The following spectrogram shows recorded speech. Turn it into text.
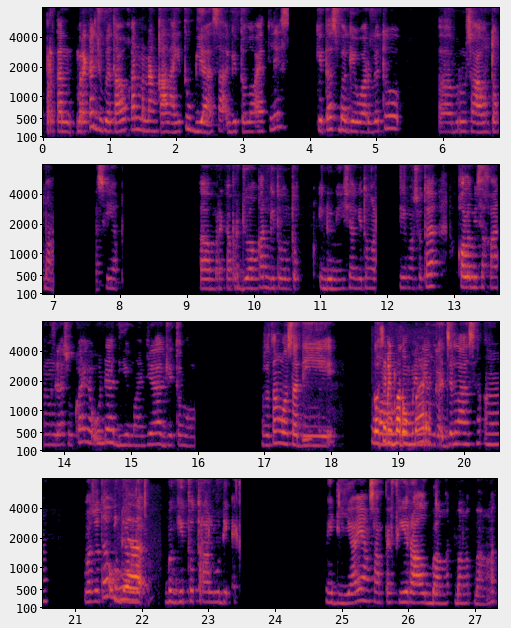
Pertan mereka juga tahu kan menang kalah itu biasa gitu loh. At least kita sebagai warga tuh uh, berusaha untuk mengatasi apa uh, mereka perjuangkan gitu untuk Indonesia gitu ngerti maksudnya kalau misalkan nggak suka ya udah diem aja gitu loh. Maksudnya nggak usah di nggak usah yang nggak jelas uh. maksudnya iya. udah nggak begitu terlalu di media yang sampai viral banget banget banget.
